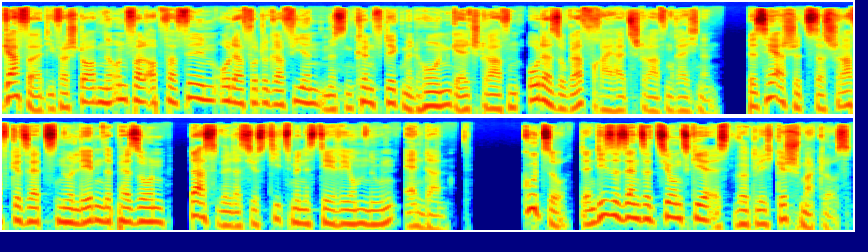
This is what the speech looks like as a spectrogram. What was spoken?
Gaffer, die verstorbene Unfallopfer filmen oder fotografieren, müssen künftig mit hohen Geldstrafen oder sogar Freiheitsstrafen rechnen. Bisher schützt das Strafgesetz nur lebende Personen, das will das Justizministerium nun ändern. Gut so, denn diese Sensationsgier ist wirklich geschmacklos.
